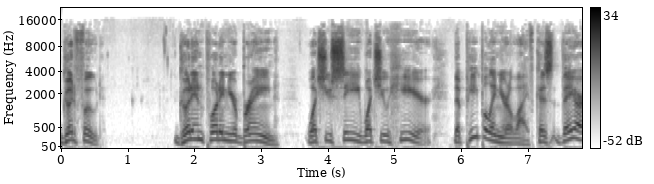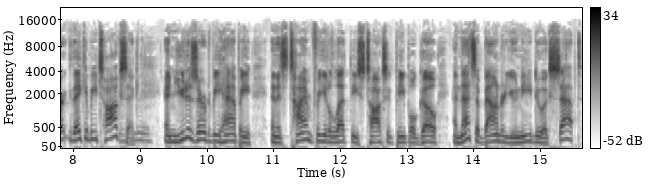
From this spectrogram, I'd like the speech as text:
Good food, good input in your brain, what you see, what you hear, the people in your life because they are they can be toxic mm-hmm. and you deserve to be happy and it's time for you to let these toxic people go and that's a boundary you need to accept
